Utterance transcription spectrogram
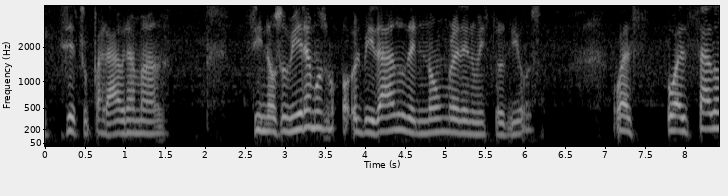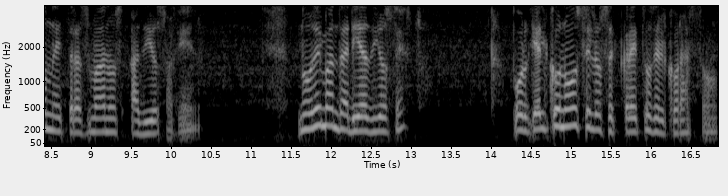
dice su palabra, amado, si nos hubiéramos olvidado del nombre de nuestro Dios o, alzado nuestras manos a Dios ajeno, no demandaría Dios esto, porque Él conoce los secretos del corazón,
